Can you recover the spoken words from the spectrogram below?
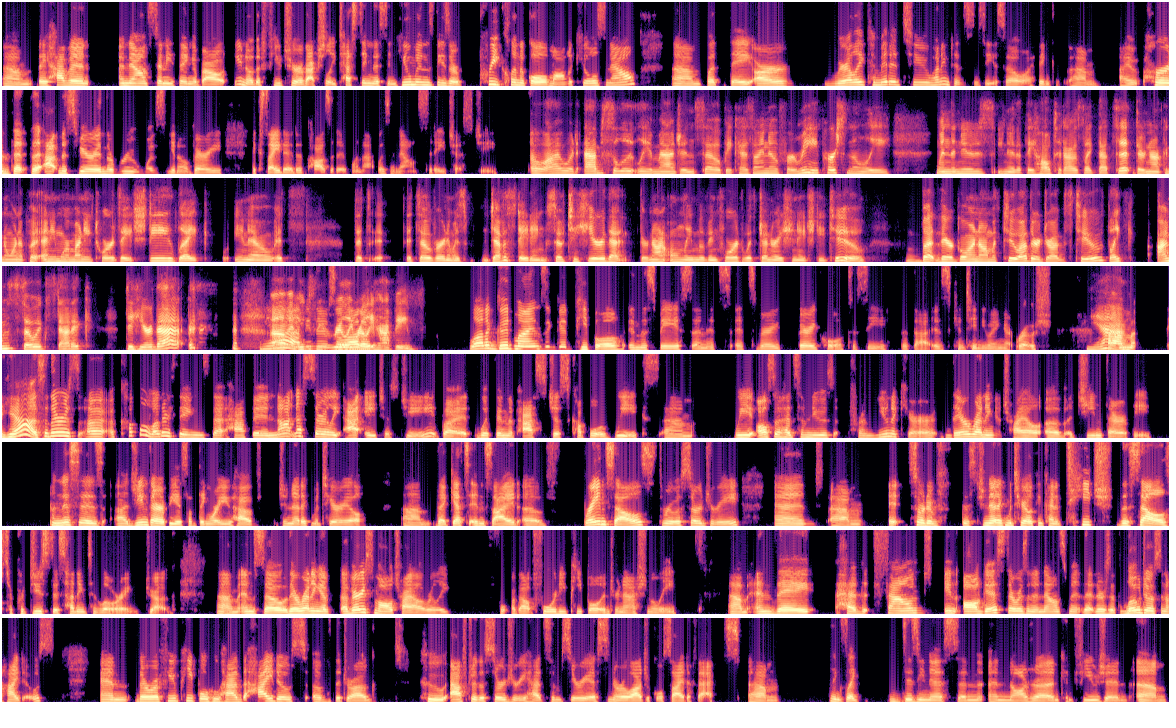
Um, they haven't announced anything about you know the future of actually testing this in humans. These are preclinical molecules now, um, but they are really committed to Huntington's disease. So I think um, I heard that the atmosphere in the room was you know very excited and positive when that was announced at HSG. Oh, I would absolutely imagine so, because I know for me personally, when the news, you know, that they halted, I was like, that's it. They're not going to want to put any more money towards HD. Like, you know, it's that's it, it's over and it was devastating. So to hear that they're not only moving forward with Generation HD2, but they're going on with two other drugs too, like I'm so ecstatic to hear that. Yeah, um, it I makes mean, me really, really of happy. A lot of good minds and good people in the space and it's it's very very cool to see that that is continuing at roche. Yeah. um yeah so there's a, a couple of other things that happened not necessarily at hsg but within the past just couple of weeks. Um, we also had some news from uniQure. They're running a trial of a gene therapy. And this is uh, gene therapy is something where you have genetic material um, that gets inside of brain cells through a surgery. And um, it sort of this genetic material can kind of teach the cells to produce this huntingtin lowering drug. Um, and so they're running a, a very small trial really for about 40 people internationally. Um, and they had found in august there was an announcement that there's a low dose and a high dose. And there were a few people who had the high dose of the drug who, after the surgery, had some serious neurological side effects, um, things like dizziness and, and nausea and confusion. Um,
